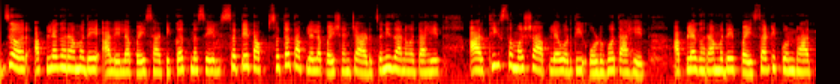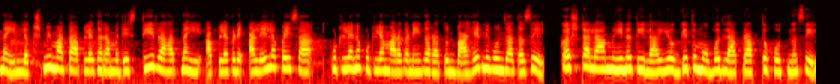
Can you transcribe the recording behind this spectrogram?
जर आपल्या घरामध्ये आलेला पैसा टिकत नसेल सतत आप सतत आपल्याला पैशांच्या अडचणी जाणवत आहेत आर्थिक समस्या आपल्यावरती ओढवत आहेत आपल्या घरामध्ये पैसा टिकून राहत नाही लक्ष्मी माता आपल्या घरामध्ये स्थिर राहत नाही आपल्याकडे आलेला पैसा कुठल्या ना कुठल्या मार्गाने घरातून बाहेर निघून जात असेल कष्टाला मेहनतीला योग्य तो मोबदला प्राप्त होत नसेल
